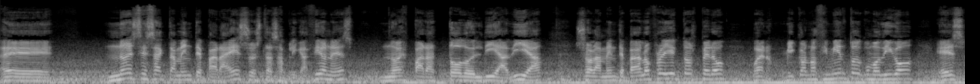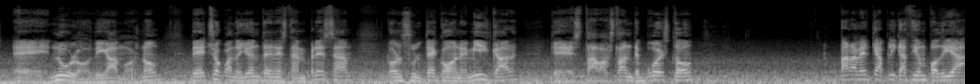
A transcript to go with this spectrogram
Eh, no es exactamente para eso estas aplicaciones, no es para todo el día a día, solamente para los proyectos, pero bueno, mi conocimiento, como digo, es eh, nulo, digamos, ¿no? De hecho, cuando yo entré en esta empresa, consulté con Emilcar, que está bastante puesto, para ver qué aplicación podría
